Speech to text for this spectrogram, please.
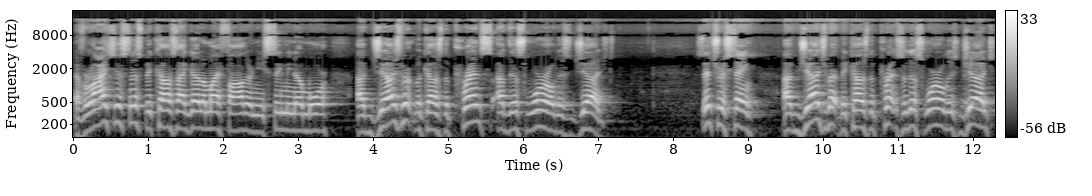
Of righteousness because I go to my Father and you see me no more. Of judgment because the prince of this world is judged. It's interesting. Of judgment because the prince of this world is judged.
